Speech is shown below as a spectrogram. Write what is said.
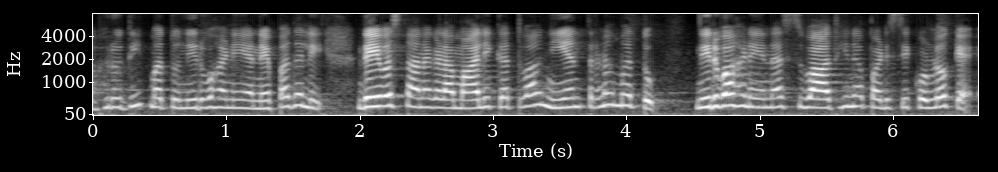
ಅಭಿವೃದ್ಧಿ ಮತ್ತು ನಿರ್ವಹಣೆಯ ನೆಪದಲ್ಲಿ ದೇವಸ್ಥಾನಗಳ ಮಾಲೀಕತ್ವ, ನಿಯಂತ್ರಣ ಮತ್ತು ನಿರ್ವಹಣೆಯನ್ನು ಸ್ವಾಧೀನಪಡಿಸಿಕೊಳ್ಳೋಕೆ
